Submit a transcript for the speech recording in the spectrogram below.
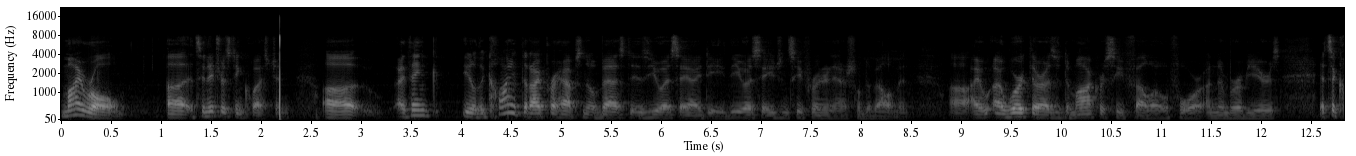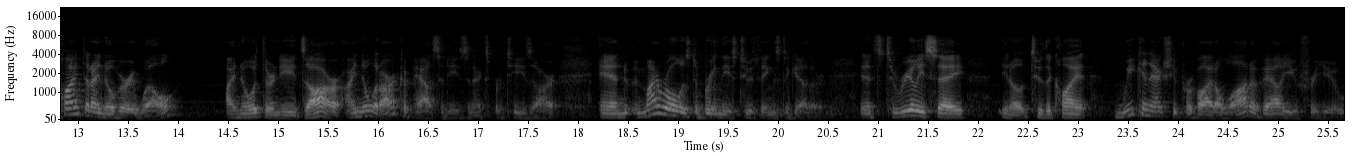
My role, uh, it's an interesting question. Uh, I think you know the client that I perhaps know best is USAID, the U.S. Agency for International Development. Uh, I, I, worked there as a democracy fellow for a number of years. It's a client that I know very well. I know what their needs are. I know what our capacities and expertise are. And my role is to bring these two things together. And it's to really say, you know, to the client, we can actually provide a lot of value for you.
